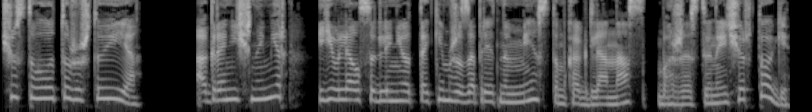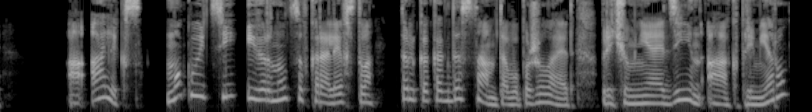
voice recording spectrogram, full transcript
чувствовала то же, что и я. Ограниченный мир являлся для нее таким же запретным местом, как для нас божественные чертоги. А Алекс мог уйти и вернуться в королевство только когда сам того пожелает, причем не один, а, к примеру,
